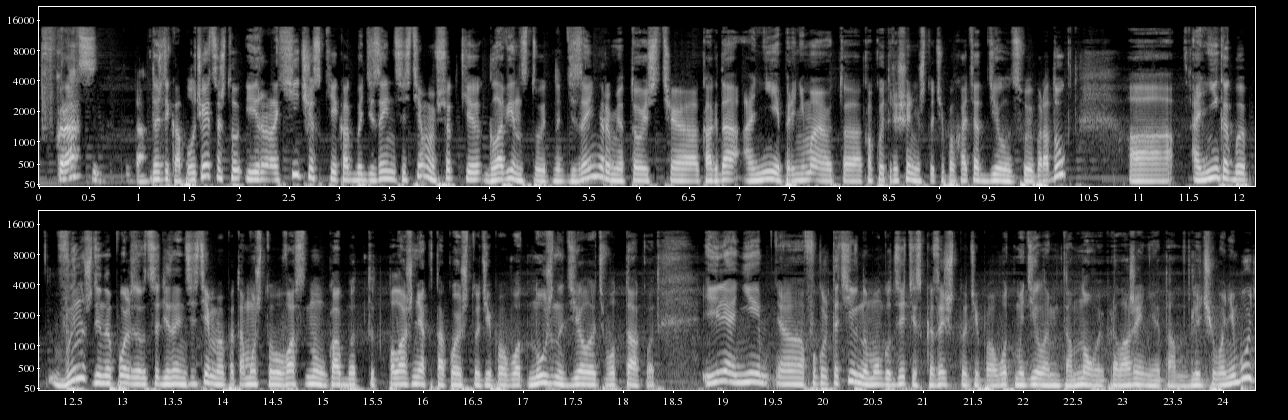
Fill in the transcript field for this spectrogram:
вкратце да. Подожди-ка, а получается, что иерархически как бы дизайн-система все-таки главенствует над дизайнерами, то есть э, когда они принимают э, какое-то решение, что типа хотят делать свой продукт, а, они как бы вынуждены пользоваться дизайн-системой, потому что у вас, ну, как бы положняк такой, что типа вот нужно делать вот так вот. Или они э, факультативно могут взять и сказать, что типа вот мы делаем там новое приложение там для чего-нибудь,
